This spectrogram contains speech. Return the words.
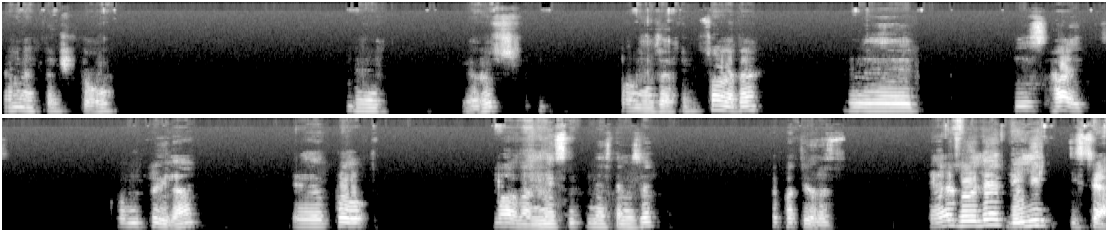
Prm nokta show. Evet, diyoruz. Formumuzu atıyoruz. Sonra da eee biz hide komutuyla eee bu var olan nesne, nesnemizi kapatıyoruz. Eğer böyle değil ise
